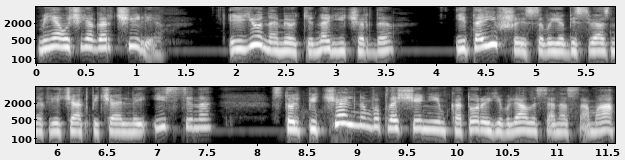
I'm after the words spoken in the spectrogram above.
Меня очень огорчили ее намеки на Ричарда и таившаяся в ее бессвязных речах печальная истина, столь печальным воплощением которой являлась она сама,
